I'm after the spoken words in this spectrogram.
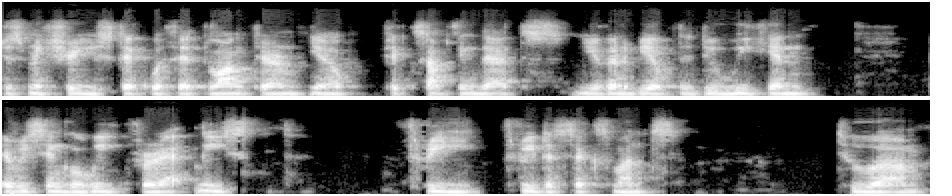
just make sure you stick with it long term, you know, pick something that's you're going to be able to do weekend every single week for at least three three to six months to um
